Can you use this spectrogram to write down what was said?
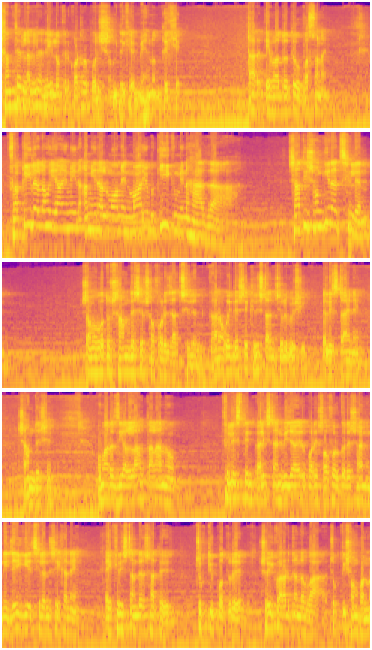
কানতে লাগলেন এই লোকের কঠোর পরিশ্রম দেখে, মেহনত দেখে। তার এবাদতে উপাসনায়। ফাকিল আল্লাহ ইয়া আমির আল মোহামিন মায়ুব কি মিন হাজা সাথী সঙ্গীরা ছিলেন। সম্ভবত সামদেশে সফরে যাচ্ছিলেন। কারণ ওই দেশে খ্রিস্টান ছিল বেশি, প্যালিস্টাইনে সামদেশে ওমর রাজি আল্লাহ তালানহ ফিলিস্তিন প্যালিস্টাইন বিজয়ের পরে সফর করে স্বয়ং নিজেই গিয়েছিলেন সেখানে এই খ্রিস্টানদের সাথে চুক্তিপত্রে সই করার জন্য বা চুক্তি সম্পন্ন,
